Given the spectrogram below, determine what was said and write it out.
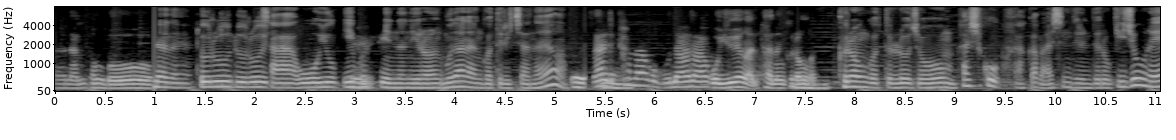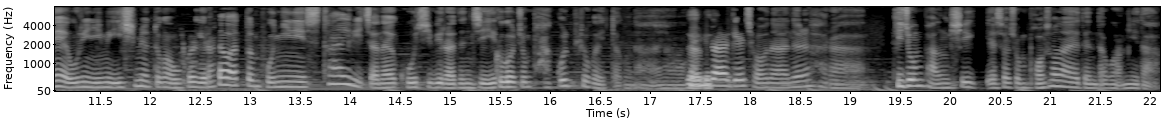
아, 남성복. 네네. 두루두루 4, 5, 6 입을 네. 수 있는 이런 무난한 것들 있잖아요. 네, 사이즈 음. 편하고 무난하고 유행 안 타는 그런 것. 음, 그런 것들로 좀 하시고 아까 말씀드린 대로 기존에 우리 이미 20년 동안 옷가게를 해왔던 본인이 스타일이 있잖아요. 고집이라든지 그걸 좀 바꿀 필요가 있다고 나와요. 네. 생각의 전환을 하라. 기존 방식에서 좀 벗어나야 된다고 합니다.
